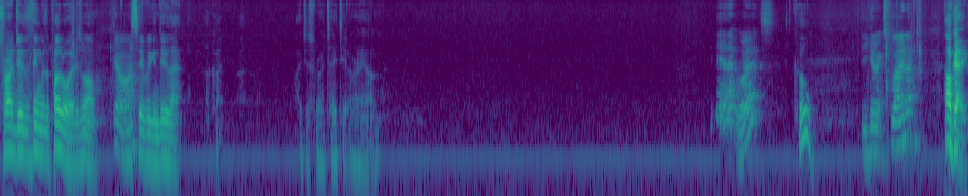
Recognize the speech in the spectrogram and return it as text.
try and do the thing with the Polaroid as well. Go on. Let's see if we can do that. Okay. I just rotate it around. Yeah, that works. Cool. You to explain it? Okay.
